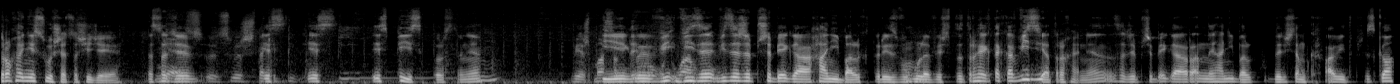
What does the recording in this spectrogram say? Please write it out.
trochę nie słyszę co się dzieje. W zasadzie Nie, słyszysz takie, jest, jest, jest pisk po prostu, nie? Wiesz, masa I jakby dymu, wi- widzę, widzę, że przebiega Hannibal, który jest w Mhm. ogóle, wiesz, to trochę jak taka wizja trochę, nie? W zasadzie przebiega ranny Hannibal, gdzieś tam krwawi to wszystko.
